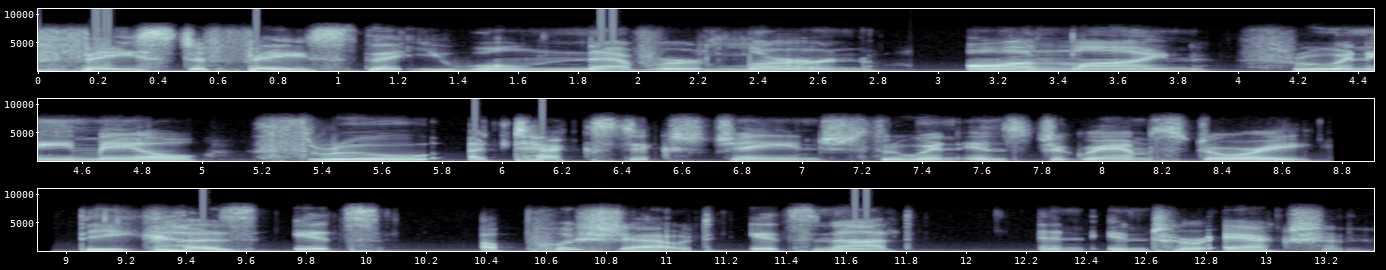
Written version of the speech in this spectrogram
face to face that you will never learn online, through an email, through a text exchange, through an Instagram story, because it's a push out. It's not an interaction.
